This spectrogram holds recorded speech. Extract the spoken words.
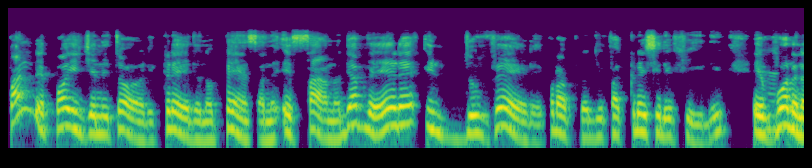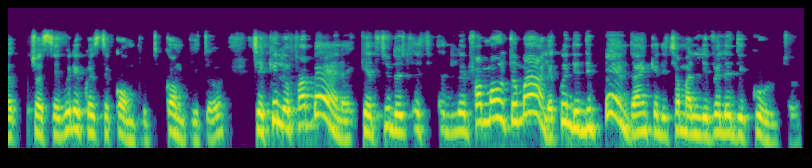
Quando poi i genitori credono, pensano e sanno di avere il dovere proprio di far crescere i figli e mm. vogliono cioè, seguire questo compito, compito, c'è chi lo fa bene, che lo fa molto male personale, quindi dipende anche diciamo, a livello di culto.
